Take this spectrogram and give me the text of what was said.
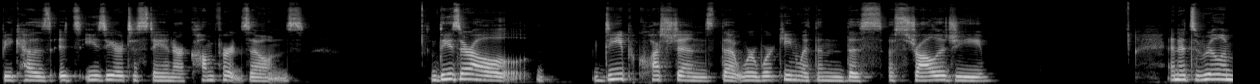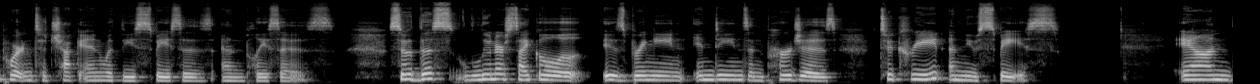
because it's easier to stay in our comfort zones? These are all deep questions that we're working with in this astrology. And it's real important to check in with these spaces and places. So, this lunar cycle is bringing endings and purges to create a new space. And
